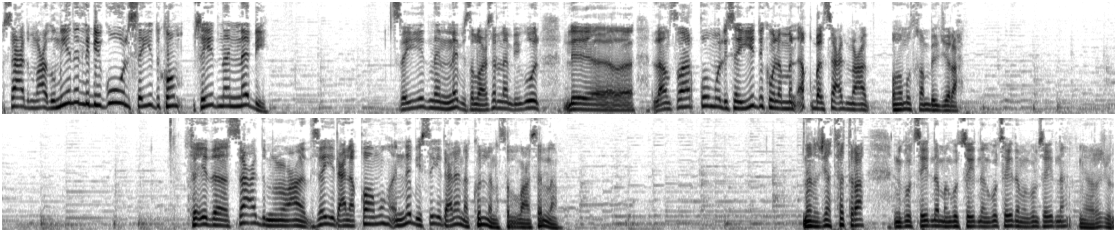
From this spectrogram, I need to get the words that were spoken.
سعد بن معاذ ومين اللي بيقول سيدكم؟ سيدنا النبي. سيدنا النبي صلى الله عليه وسلم بيقول للانصار قوموا لسيدكم لما أقبل سعد بن معاذ وهو متخم بالجراح فإذا سعد بن معاذ سيد على قومه النبي سيد علينا كلنا صلى الله عليه وسلم. لأن جات فترة نقول سيدنا ما نقول سيدنا نقول سيدنا ما نقول سيدنا. يا رجل.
